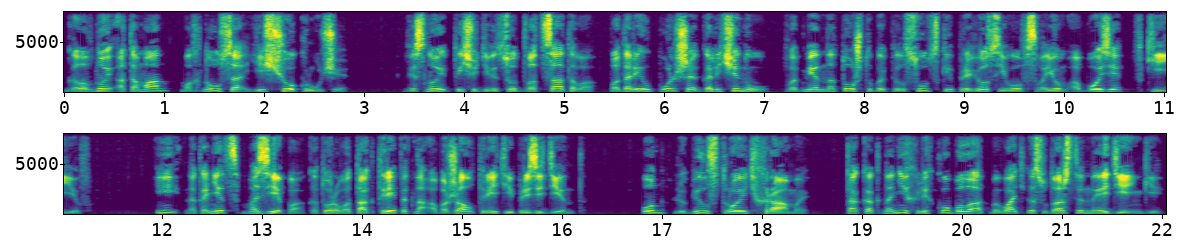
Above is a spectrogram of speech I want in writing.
Головной атаман махнулся еще круче. Весной 1920-го подарил Польше Галичину в обмен на то, чтобы Пилсудский привез его в своем обозе в Киев. И, наконец, Мазепа, которого так трепетно обожал третий президент. Он любил строить храмы, так как на них легко было отмывать государственные деньги.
